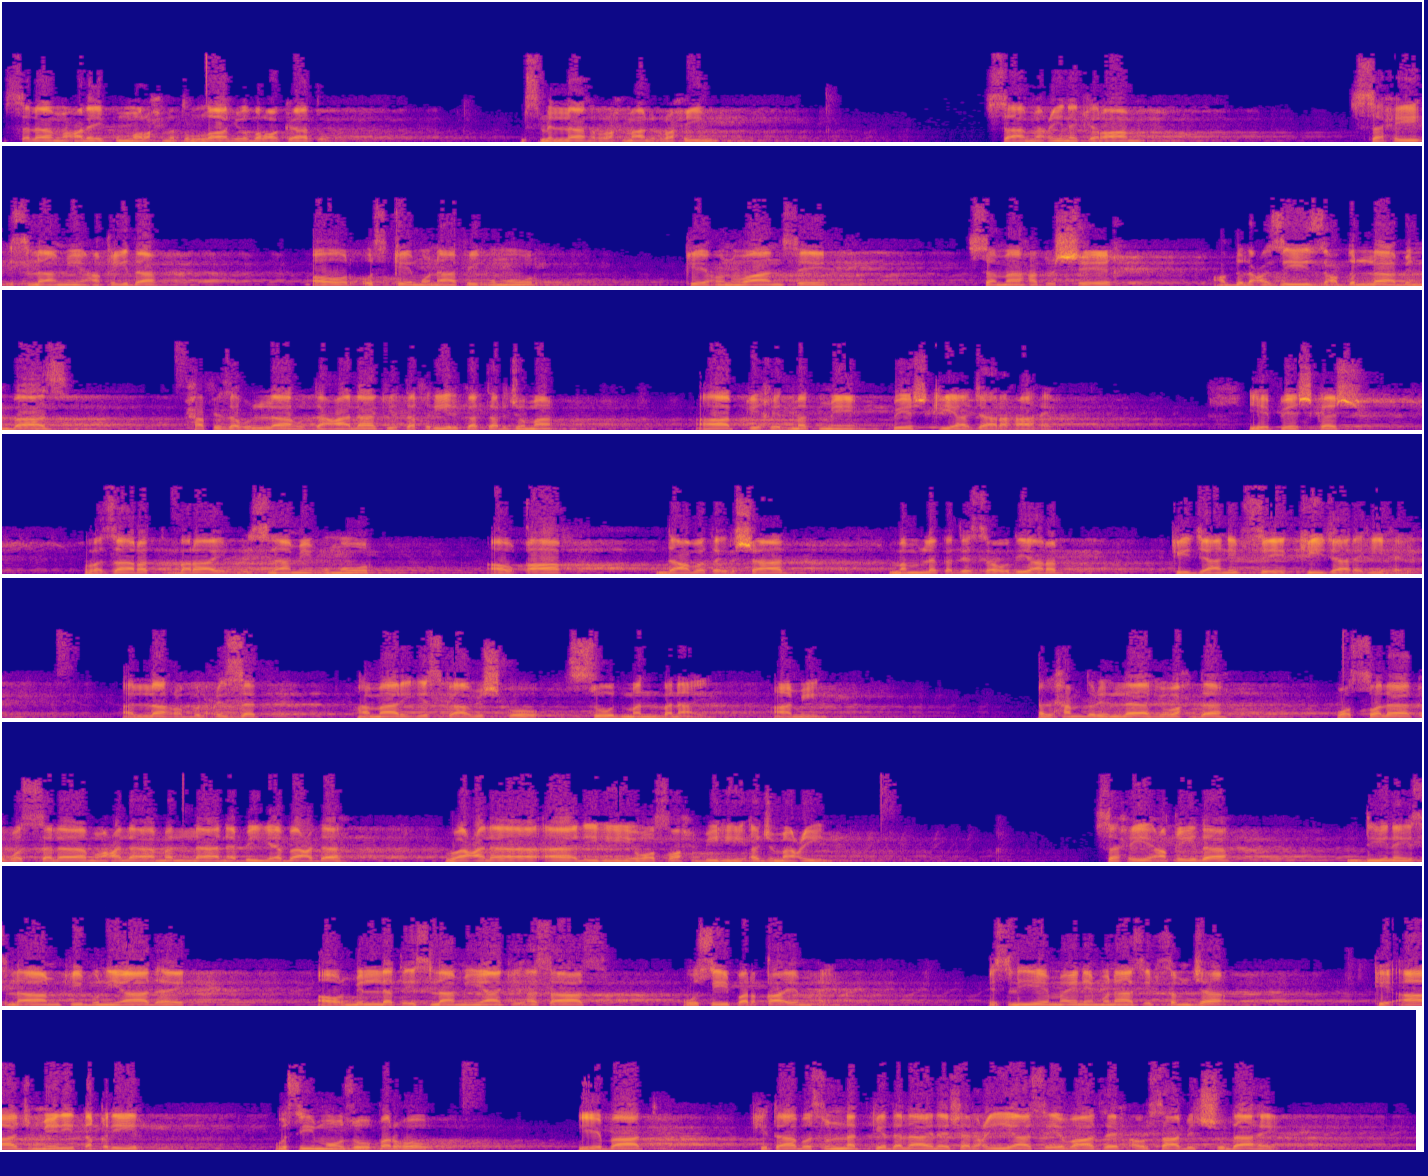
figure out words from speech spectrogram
السلام عليكم ورحمة الله وبركاته بسم الله الرحمن الرحيم سامعین کرام، صحیح اسلامی عقیدہ اور اس کے منافی امور کے عنوان سے سماحت الشیخ عبدالعزیز عبداللہ بن باز حفظہ اللہ تعالی کی تقریر کا ترجمہ آپ کی خدمت میں پیش کیا جا رہا ہے۔ یہ پیشکش، وزارت برائے اسلامی امور، اوقاف، دعوت ارشاد، مملکت سعودی عرب کی جانب سے کی جا رہی ہے۔ اللہ رب العزت ہماری اس کاوش کو سود مند بنائے۔ آمین۔ الحمد للہ وحدہ، والصلاة والسلام على من لا نبی بعدہ وعلى آلہ وصحبہ اجمعین۔ صحیح عقیدہ دین اسلام کی بنیاد ہے اور ملت اسلامیہ کی اساس اسی پر قائم ہے۔ اس لیے میں نے مناسب سمجھا کہ آج میری تقریر اسی موضوع پر ہو۔ یہ بات کتاب و سنت کے دلائل شرعیہ سے واضح اور ثابت شدہ ہے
